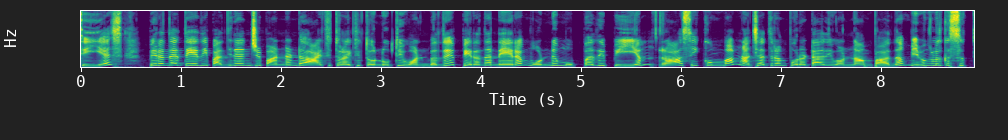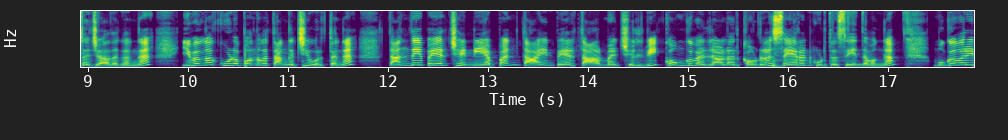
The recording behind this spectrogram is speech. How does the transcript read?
சிஎஸ் பிறந்த தேதி பதினஞ்சு பன்னெண்டு ஆயிரத்தி தொள்ளாயிரத்தி தொண்ணூற்றி ஒன்பது பிறந்த நேரம் ஒன்று முப்பது பிஎம் ராசி கும்பம் நட்சத்திரம் புரட்டாதி ஒன்றாம் பாதம் இவங்களுக்கு சுத்த ஜாதகங்க. இவங்க கூட பிறந்தவங்க தங்கச்சி ஒருத்தங்க. தந்தை பெயர் சென்னியப்பன் தாயின் பெயர் தார்மை செல்வி கொங்கு வெள்ளாளர் கவுண்டரில் சேரன் கொடுத்த சேர்ந்தவங்க. முகவரி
